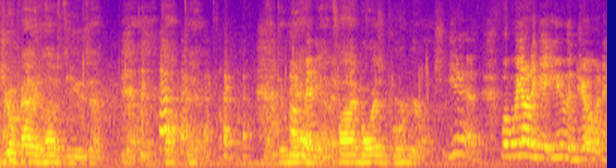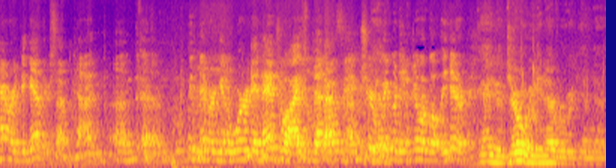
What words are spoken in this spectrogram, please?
Joe Patty loves to use that, that top ten. But we How many? had uh, five boys and four girls. Yeah. Well, we ought to get you and Joe and Howard together sometime. Um, um, we'd never get a word in edgewise, but I'm, I'm sure we would enjoy what we hear. Yeah, you Joey, you never would get that.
